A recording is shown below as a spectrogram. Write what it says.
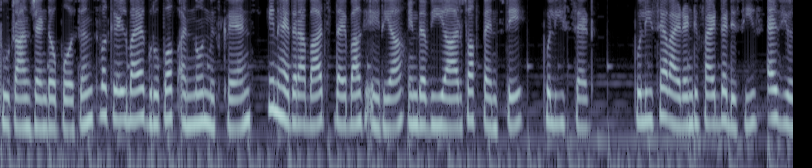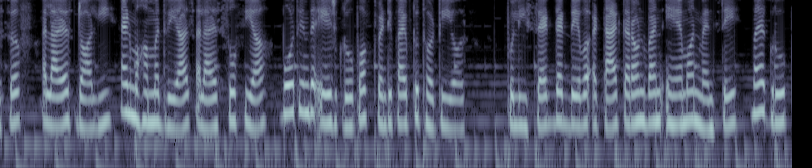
Two transgender persons were killed by a group of unknown miscreants in Hyderabad's Daibagh area in the hours of Wednesday, police said. Police have identified the deceased as Yusuf alias Dolly and Muhammad Riaz alias Sophia, both in the age group of 25 to 30 years. Police said that they were attacked around 1 am on Wednesday by a group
